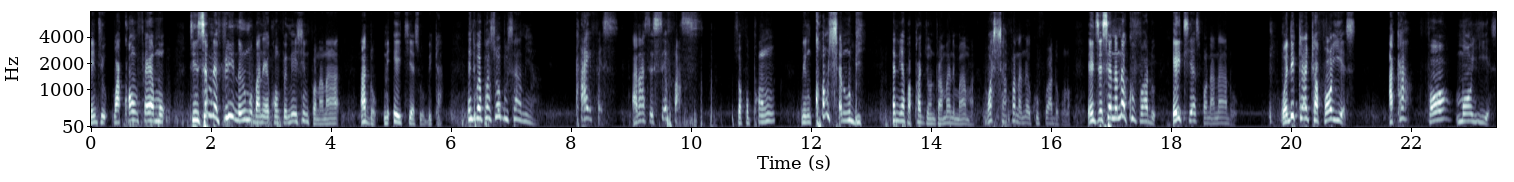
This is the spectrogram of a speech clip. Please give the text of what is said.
Nti wakɔnfɛn mu. Nti nsɛm na firi na mu ba na yɛ confirmation for nana ado ne 8 years obɛtwa nti papa so obusa mi a kaifes anaasɛ sefas sɔfopɔn ne nkɔmhyɛ no bi ɛne papa john dramani mahama wahyɛ afa nana akufo ado ho no nti sɛ nana akufo ado 8 years for nana ado. Wɔde kan twa 4 years aka four more years.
